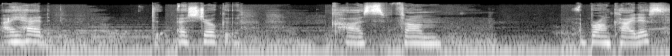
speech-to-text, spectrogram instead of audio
I had a stroke caused from bronchitis.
